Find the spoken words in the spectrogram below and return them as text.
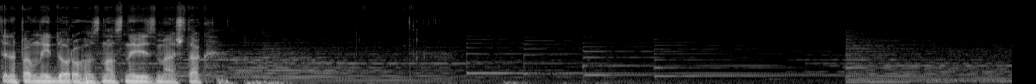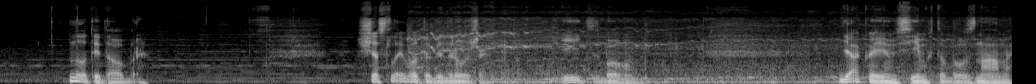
Ти, напевно, і дорого з нас не візьмеш, так? Ну, ти добре. Щасливо тобі, друже. Їдь з Богом. Дякую всім, хто був з нами.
